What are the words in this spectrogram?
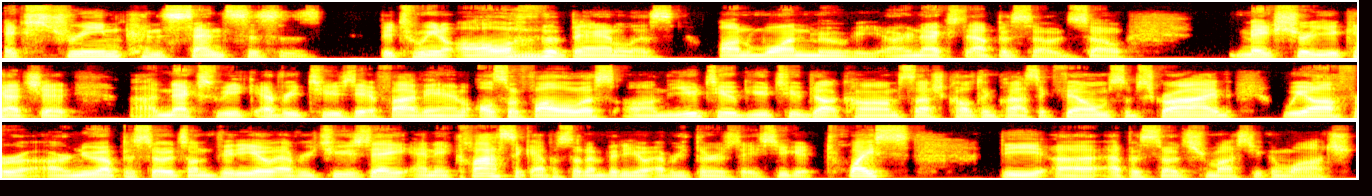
extreme consensuses between all of the panelists on one movie, our next episode. So make sure you catch it uh, next week, every Tuesday at 5 a.m. Also follow us on the YouTube, youtube.com slash Cult and Classic Film. Subscribe. We offer our new episodes on video every Tuesday and a classic episode on video every Thursday. So you get twice the uh, episodes from us you can watch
